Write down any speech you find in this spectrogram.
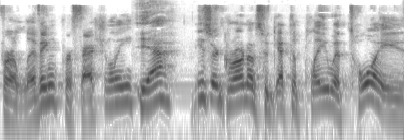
for a living professionally, Yeah. these are grown-ups who get to play with toys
